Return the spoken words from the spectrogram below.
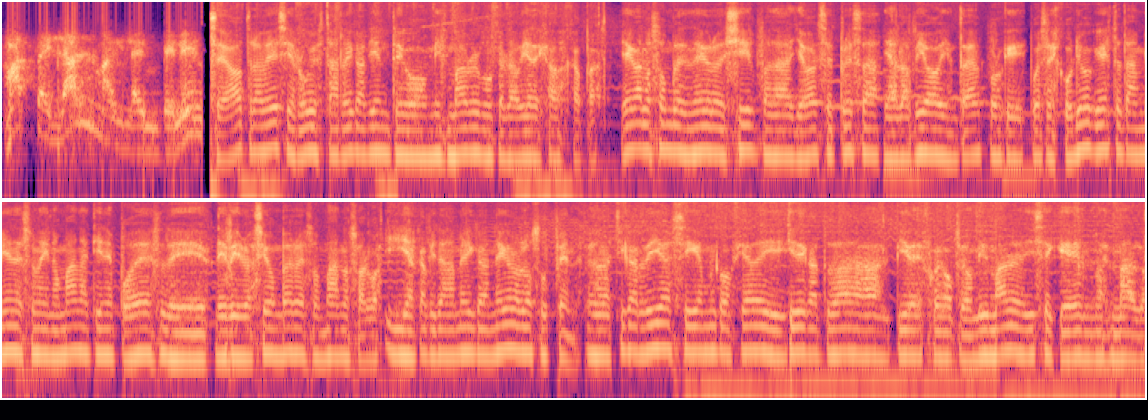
Mata el alma y la envenena. Se va otra vez y Rubio está re caliente con Miss Marvel porque lo había dejado escapar. Llegan los hombres negros de S.H.I.E.L.D. para llevarse presa y a la vía oriental porque pues descubrió que esta también es una inhumana y tiene poderes de, de vibración verde en sus manos o algo así. Y al Capitán América negro lo suspende. Pero la chica ardilla sigue muy confiada y quiere capturar al pie de fuego. Pero Miss Marvel dice que él no es malo.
